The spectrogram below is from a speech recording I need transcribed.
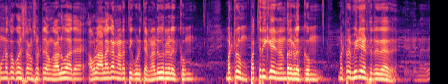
உன்னை தோக்க வச்சிட்டாங்கன்னு சொல்லிட்டு அவங்க அழுவாத அவ்வளோ அழகாக நடத்தி கொடுத்த நடுவர்களுக்கும் மற்றும் பத்திரிகை நண்பர்களுக்கும் மற்றும் வீடியோ எடுத்துகிட்டு இருக்காரு. என்னது?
